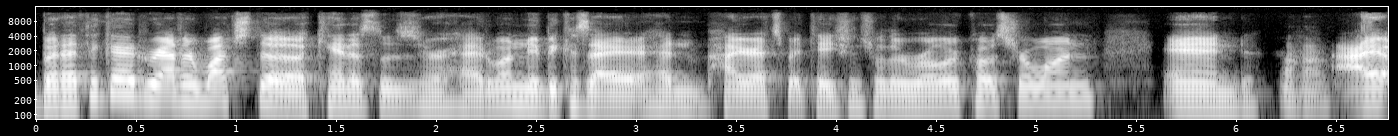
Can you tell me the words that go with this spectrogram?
But I think I'd rather watch the Candace loses her head one, maybe because I had higher expectations for the roller coaster one. And uh-huh. I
